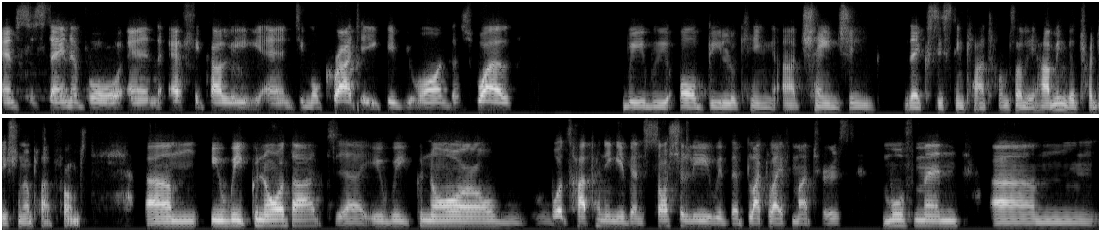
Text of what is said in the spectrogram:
and sustainable and ethically and democratic if you want as well. We will all be looking at changing the existing platforms that we're having the traditional platforms um, if we ignore that uh, if we ignore what's happening even socially with the black lives matters movement um,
